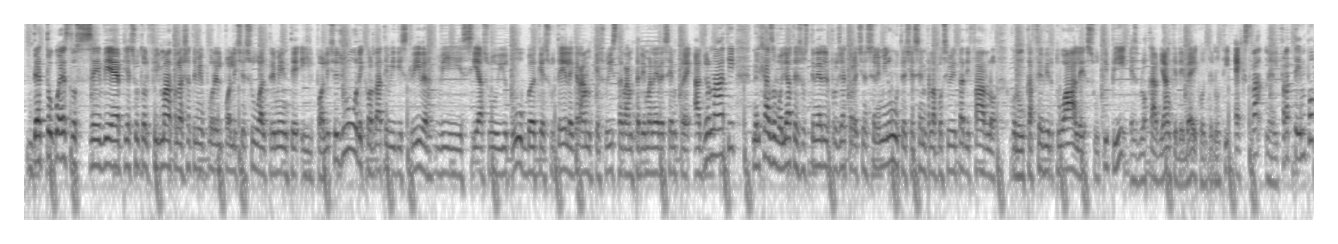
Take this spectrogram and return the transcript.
Detto questo se vi è piaciuto il filmato lasciatemi pure il pollice su altrimenti il pollice giù. Ricordatevi di iscrivervi sia su YouTube che su Telegram che su Instagram per rimanere sempre aggiornati. Nel caso vogliate sostenere il progetto Recensione Minute c'è sempre la possibilità di farlo con un caffè virtuale su TP e sbloccarvi anche dei bei contenuti extra nel frattempo.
